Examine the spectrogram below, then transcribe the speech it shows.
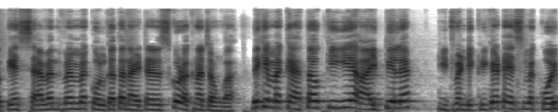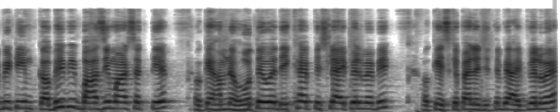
ओके सेवन्थ में मैं कोलकाता नाइट राइडर्स को रखना चाहूँगा। देखिए, मैं कहता हूँ कि ये आईपीएल है टी ट्वेंटी क्रिकेट है, इसमें कोई भी टीम कभी भी बाजी मार सकती है। ओके हमने होते हुए देखा है पिछले आईपीएल में भी। ओके इसके पहले जितने भी आईपीएल हुए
